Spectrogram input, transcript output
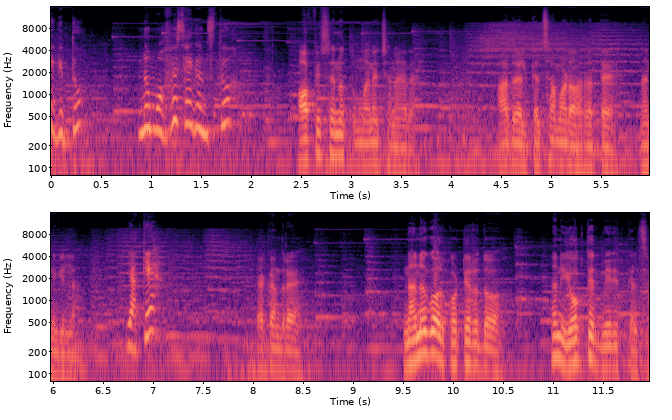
ಹೇಗಿತ್ತು? ನಮ್ಮ ಆಫೀಸ್ ಹೇಗೆ ಅನಿಸ್ತು ಏನೋ ತುಂಬಾ ಚೆನ್ನಾಗಿದೆ. ಆದರೆ ಅಲ್ಲಿ ಕೆಲಸ ಮಾಡೋ ಅರ್ಹತೆ ನನಗಿಲ್ಲ. ಯಾಕೆ? ಯಾಕಂದರೆ ನನಗೂ ಅವ್ರು ಕೊಟ್ಟಿರೋದು ನನಗೆ ಹೋಗ್ತಿದ್ದು ಮೀರಿದ ಕೆಲಸ.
